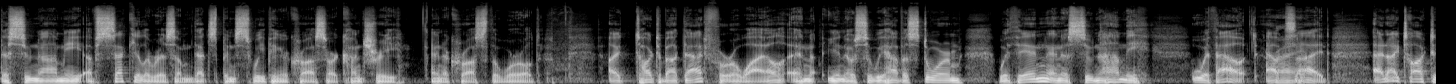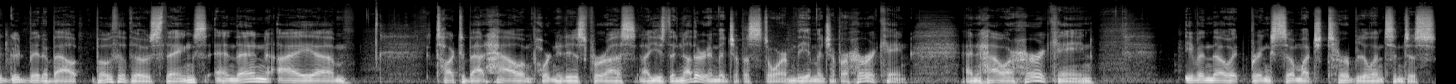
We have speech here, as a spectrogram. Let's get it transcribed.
the tsunami of secularism that's been sweeping across our country and across the world. I talked about that for a while, and you know, so we have a storm within and a tsunami without outside. Right. And I talked a good bit about both of those things, and then I um, talked about how important it is for us. I used another image of a storm, the image of a hurricane, and how a hurricane, even though it brings so much turbulence and dis-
